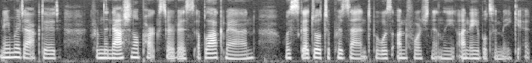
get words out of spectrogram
Name redacted, from the National Park Service, a black man was scheduled to present but was unfortunately unable to make it.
